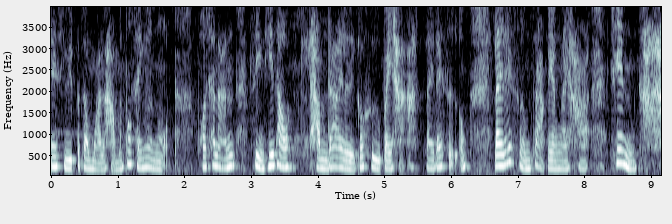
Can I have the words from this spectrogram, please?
ในชีวิตประจำวันนะคะมันต้องใช้เงินหมด เพราะฉะนั้นสิ่งที่เราทำได้เลยก็คือไปหารายได้เสริม รายได้เสริมจากยังไงคะ เช่นท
